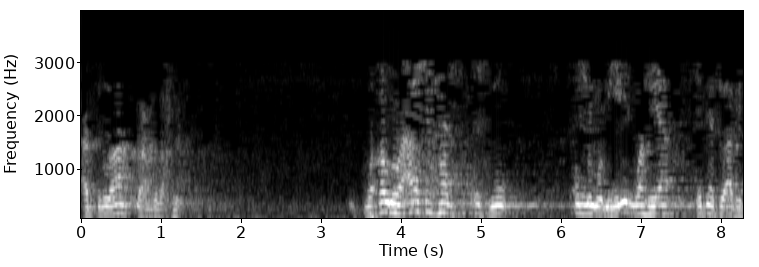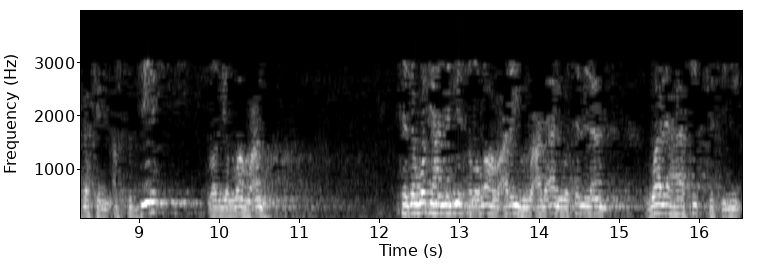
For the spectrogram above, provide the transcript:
عبد الله وعبد الرحمن. وقوله عائشة هذا اسم أم المؤمنين وهي ابنة أبي بكر الصديق رضي الله عنه. تزوجها النبي صلى الله عليه وعلى آله وسلم ولها ست سنين.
